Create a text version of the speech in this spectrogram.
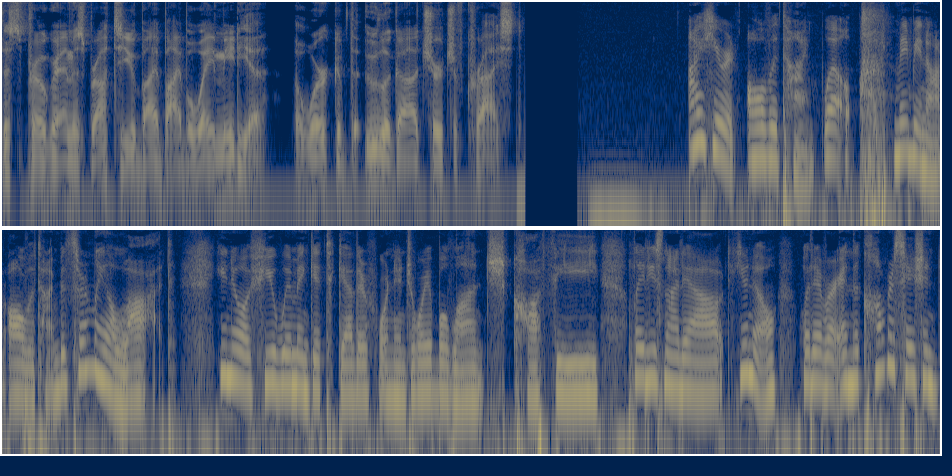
This program is brought to you by Bible Way Media, a work of the Ulaga Church of Christ. I hear it all the time. Well, maybe not all the time, but certainly a lot. You know, a few women get together for an enjoyable lunch, coffee, ladies' night out, you know, whatever, and the conversation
